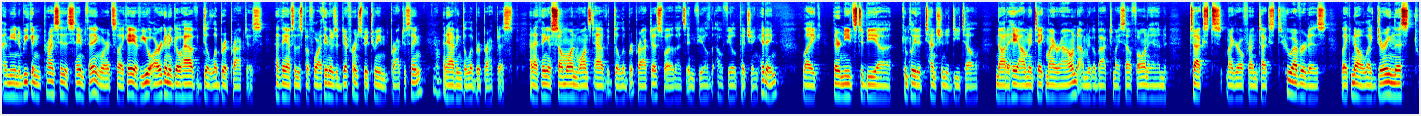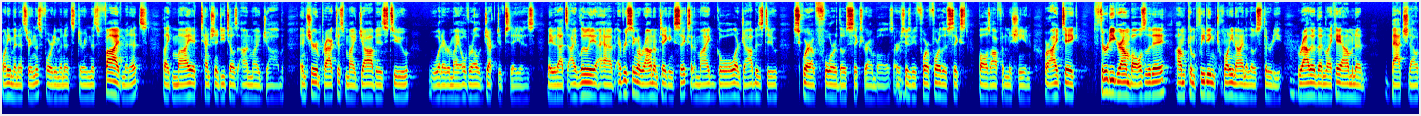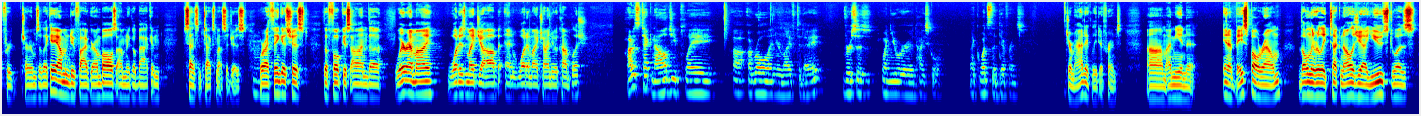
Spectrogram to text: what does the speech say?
I mean, we can probably say the same thing where it's like, hey, if you are going to go have deliberate practice, I think I've said this before, I think there's a difference between practicing Yep. and having deliberate practice. And I think if someone wants to have deliberate practice, whether that's infield, outfield, pitching, hitting, like there needs to be a complete attention to detail, not a, hey, I'm going to take my round, I'm going to go back to my cell phone and text my girlfriend, text whoever it is. Like, no, like during this 20 minutes, during this 40 minutes, during this five minutes, like my attention to detail is on my job. And sure, in practice, my job is to whatever my overall objective today is. Maybe that's, I literally, I have every single round I'm taking six, and my goal or job is to square up four of those six ground balls, or excuse me, four, four of those six balls off of the machine. Or I take 30 ground balls of the day, I'm completing 29 of those 30 rather than like, hey, I'm going to batch it out for terms of like, hey, I'm going to do five ground balls. I'm going to go back and send some text messages. Where I think it's just the focus on the where am I, what is my job, and what am I trying to accomplish. How does technology play uh, a role in your life today versus when you were in high school? Like, what's the difference? dramatically different. Um, I mean, in a baseball realm, the only really technology I used was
